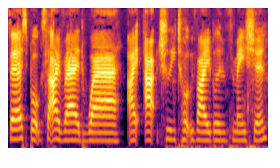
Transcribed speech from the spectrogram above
first books that I read where I actually took valuable information.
